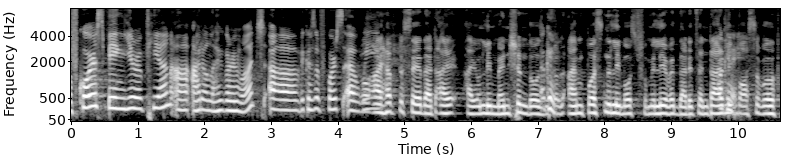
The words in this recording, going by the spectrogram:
of course, being European, uh, I don't like very much uh, because, of course, uh, we. Well, I have to say that I, I only mention those okay. because I'm personally most familiar with that. It's entirely okay. possible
